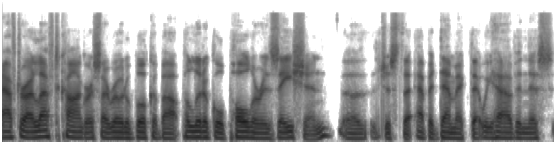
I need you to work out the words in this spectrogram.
after I left Congress, I wrote a book about political polarization, uh, just the epidemic that we have in this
